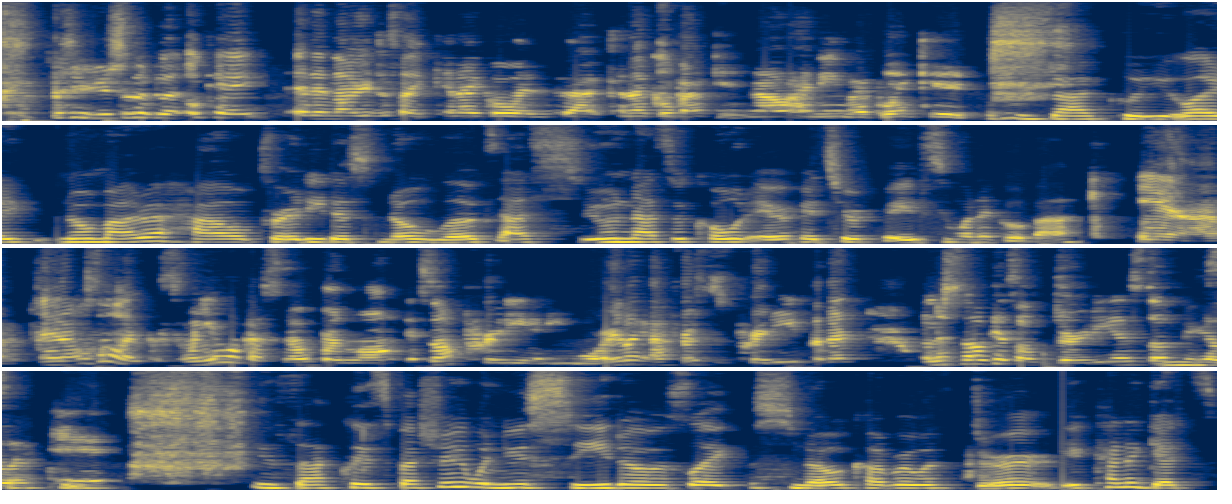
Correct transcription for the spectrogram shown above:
you're just gonna be like, okay, and then now you're just like, can I go in back? Can I go back in now? I need my blanket. Exactly. Like, no matter how pretty the snow looks, as soon as the cold air hits your face, you want to go back. Yeah, and also like when you look at snow for long, it's not pretty anymore. Like at first it's pretty, but then when the snow gets all dirty and stuff, and you're like, eh. Exactly. Especially when you see those, like, snow covered with dirt, it kind of gets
